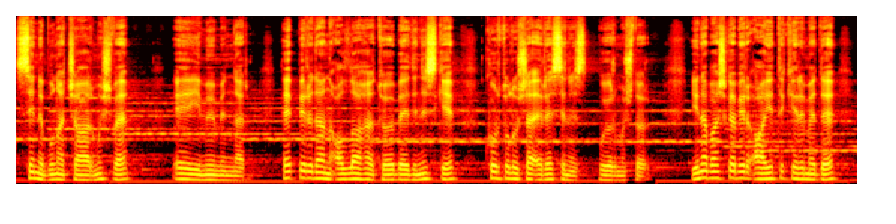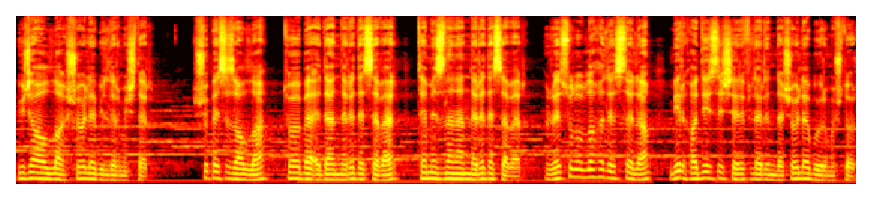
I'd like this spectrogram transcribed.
seni buna çağırmış ve Ey müminler! Hep birden Allah'a tövbe ediniz ki kurtuluşa eresiniz buyurmuştur. Yine başka bir ayeti kerimede Yüce Allah şöyle bildirmiştir. Şüphesiz Allah tövbe edenleri de sever, temizlenenleri de sever. Resulullah aleyhisselam bir hadisi şeriflerinde şöyle buyurmuştur.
